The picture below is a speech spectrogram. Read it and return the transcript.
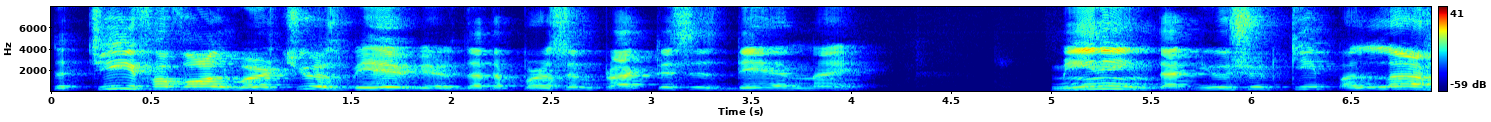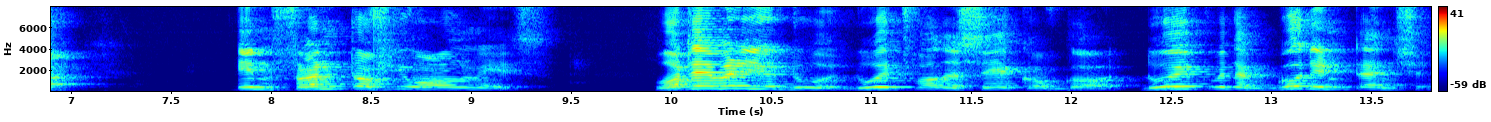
the chief of all virtuous behaviors that a person practices day and night. Meaning that you should keep Allah in front of you always. Whatever you do, do it for the sake of God. Do it with a good intention.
